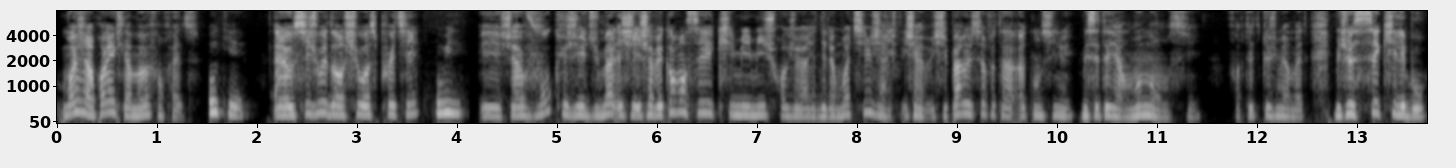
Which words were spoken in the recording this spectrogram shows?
moi j'ai un problème avec la meuf en fait. Ok. Elle a aussi joué dans She Was Pretty. Oui. Et j'avoue que j'ai eu du mal. J'avais commencé Kill Mimi, je crois que j'avais regardé la moitié. J'ai pas réussi en fait à, à continuer. Mais c'était il y a un moment aussi. Faudrait peut-être que je m'y remette. Mais je sais qu'il est beau.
